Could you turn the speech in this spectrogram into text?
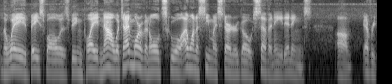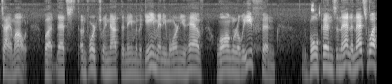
the way baseball is being played now, which I'm more of an old school. I want to see my starter go seven, eight innings um, every time out. But that's unfortunately not the name of the game anymore, and you have long relief and bullpens and that, and that's why,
